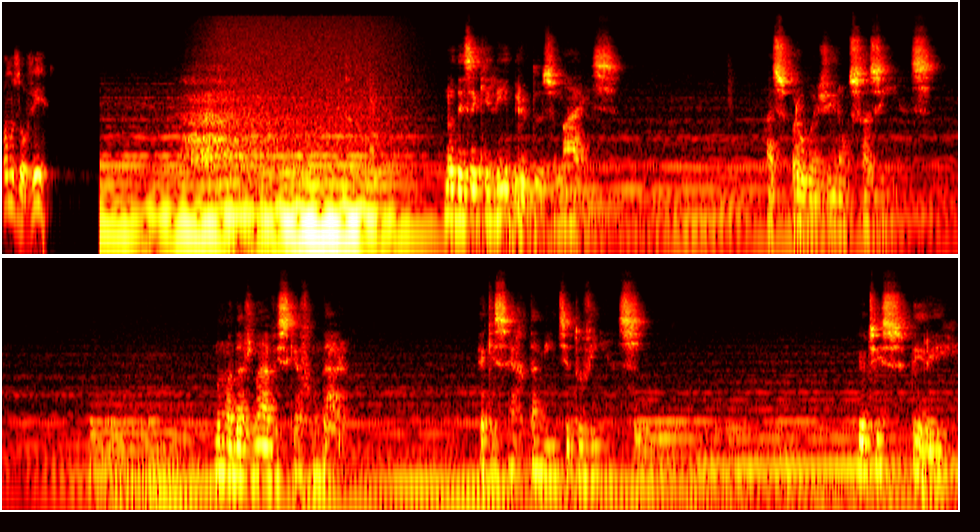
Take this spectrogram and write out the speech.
Vamos ouvir? No desequilíbrio dos mares, as proas giram sozinhas. Numa das naves que afundaram, é que certamente tu vinhas. Eu te esperei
